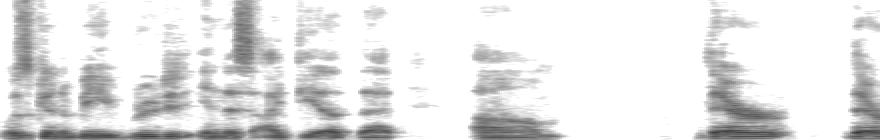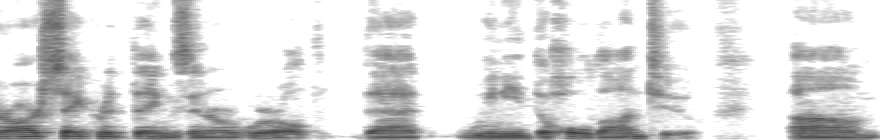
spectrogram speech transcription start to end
was going to be rooted in this idea that um, there there are sacred things in our world that we need to hold on to, um,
